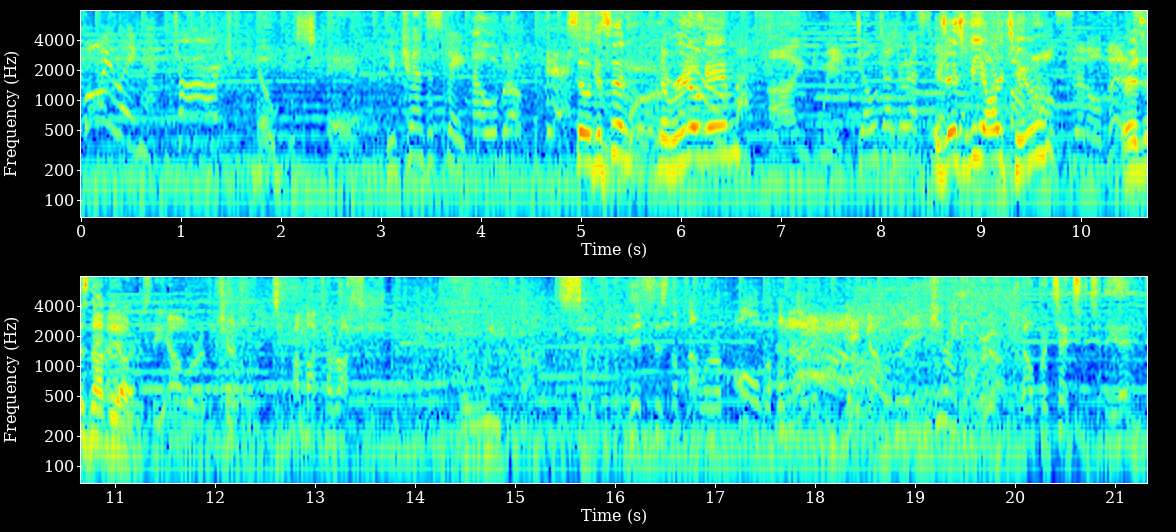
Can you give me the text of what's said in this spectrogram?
boiling. Charge. No despair. You can't escape. How about this? So this is a Naruto game. I win. Don't underestimate. Is this VR too, this. or is this not Now VR? is the hour of judgment. Amaterasu. The weak are. This is the power of all the Hokage. Get going, Lee. Here I go. I'll protect you to the end.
